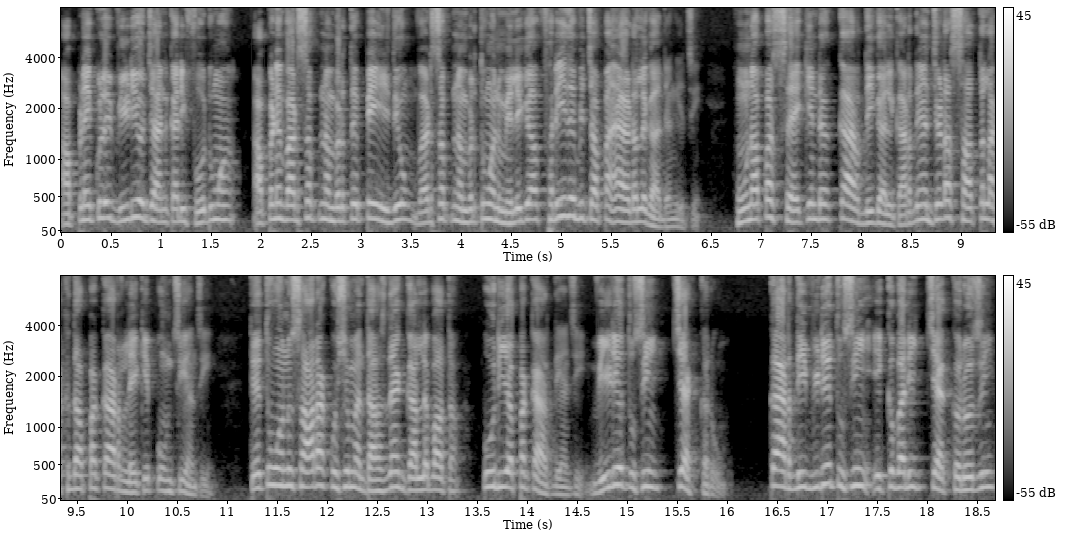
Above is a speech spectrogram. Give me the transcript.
ਆਪਣੇ ਕੋਲੇ ਵੀਡੀਓ ਜਾਣਕਾਰੀ ਫੋਟੋਆਂ, ਆਪਣੇ WhatsApp ਨੰਬਰ ਤੇ ਭੇਜ ਦਿਓ। WhatsApp ਨੰਬਰ ਤੁਹਾਨੂੰ ਮਿਲੇਗਾ ਫਰੀ ਦੇ ਵਿੱਚ ਆਪਾਂ ਐਡ ਲਗਾ ਦਾਂਗੇ ਜੀ। ਹੁਣ ਆਪਾਂ ਸੈਕਿੰਡ ਘਰ ਦੀ ਗੱਲ ਕਰਦੇ ਹਾਂ, ਜਿਹੜਾ 7 ਲੱਖ ਦਾ ਆਪਾਂ ਘਰ ਲੈ ਕੇ ਪਹੁੰਚੇ ਹਾਂ ਜੀ। ਤੇ ਤੁਹਾਨੂੰ ਸਾਰਾ ਕੁਝ ਮੈਂ ਦੱਸਦਾ ਗੱਲਬਾਤ ਪੂਰੀ ਆਪਾਂ ਕਰਦੇ ਹਾਂ ਜੀ। ਵੀਡੀਓ ਤੁਸੀਂ ਚੈੱਕ ਕਰੋ। ਘਰ ਦੀ ਵੀਡੀਓ ਤੁਸੀਂ ਇੱਕ ਵਾਰੀ ਚੈੱਕ ਕਰੋ ਜੀ।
